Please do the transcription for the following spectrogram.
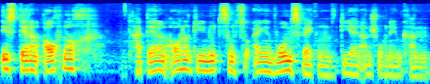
ist der dann auch noch hat der dann auch noch die Nutzung zu eigenen Wohnzwecken, die er in Anspruch nehmen kann.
